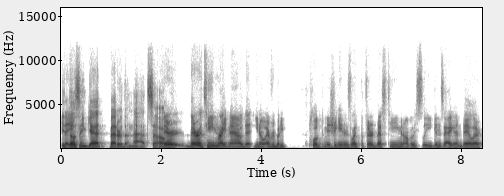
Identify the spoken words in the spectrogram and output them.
it they, doesn't get better than that. So they're they're a team right now that you know everybody plugged Michigan as like the third best team, and obviously Gonzaga and Baylor.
